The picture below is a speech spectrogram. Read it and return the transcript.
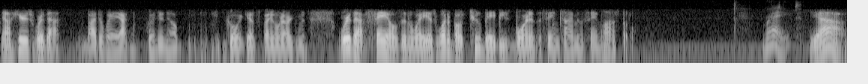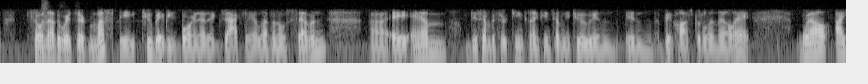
Now, here's where that, by the way, I'm going to now go against my own argument. Where that fails, in a way, is what about two babies born at the same time in the same hospital? Right. Yeah. So in other words, there must be two babies born at exactly 11:07 uh, a.m. December 13th, 1972, in in a big hospital in L.A. Well, I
